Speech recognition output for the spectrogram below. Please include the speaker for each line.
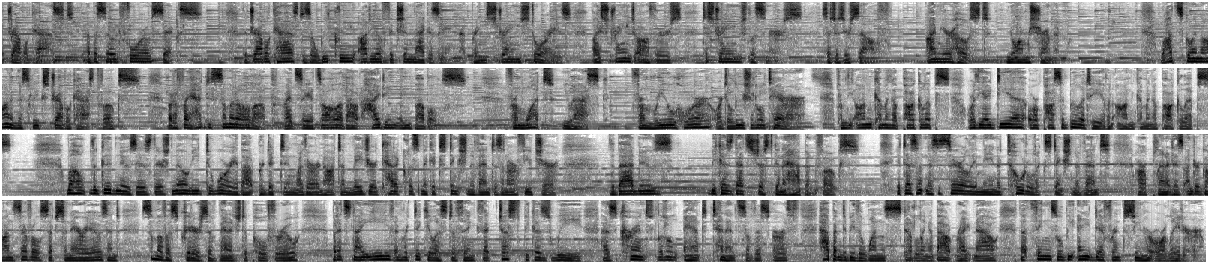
Speaker 1: The Drabblecast, episode 406. The Drabblecast is a weekly audio fiction magazine that brings strange stories by strange authors to strange listeners, such as yourself. I'm your host, Norm Sherman. Lots going on in this week's Drabblecast, folks, but if I had to sum it all up, I'd say it's all about hiding in bubbles. From what, you ask? From real horror or delusional terror? From the oncoming apocalypse or the idea or possibility of an oncoming apocalypse? Well, the good news is there's no need to worry about predicting whether or not a major cataclysmic extinction event is in our future. The bad news? Because that's just gonna happen, folks. It doesn't necessarily mean a total extinction event. Our planet has undergone several such scenarios, and some of us critters have managed to pull through. But it's naive and ridiculous to think that just because we, as current little ant tenants of this Earth, happen to be the ones scuttling about right now, that things will be any different sooner or later.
